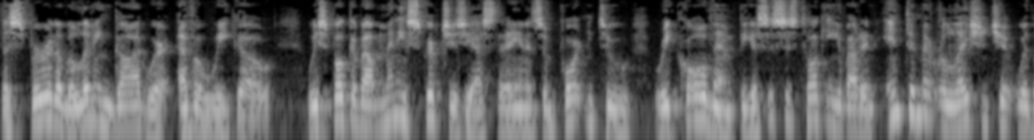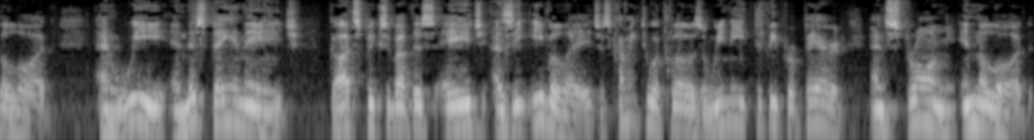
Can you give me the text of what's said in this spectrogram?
the Spirit of the living God wherever we go. We spoke about many scriptures yesterday, and it's important to recall them because this is talking about an intimate relationship with the Lord. And we, in this day and age, God speaks about this age as the evil age is coming to a close, and we need to be prepared and strong in the Lord.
